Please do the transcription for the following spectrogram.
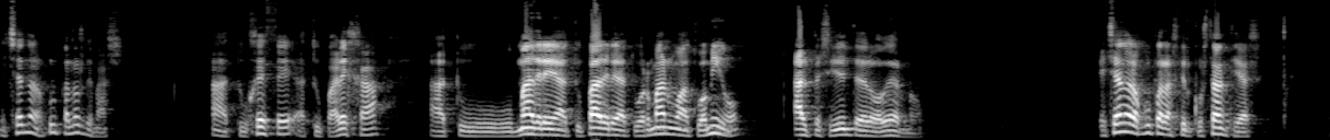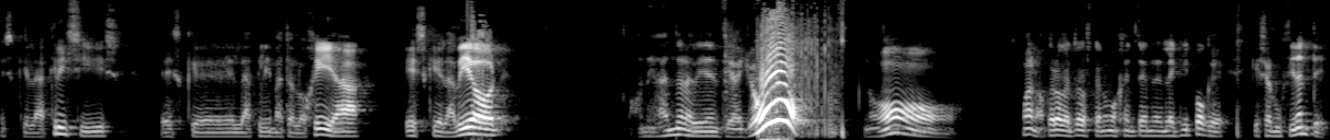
echando la culpa a los demás, a tu jefe, a tu pareja, a tu madre, a tu padre, a tu hermano, a tu amigo, al presidente del gobierno. Echando la culpa a las circunstancias, es que la crisis, es que la climatología, es que el avión, o negando la evidencia. ¡Yo! No, bueno, creo que todos tenemos gente en el equipo que, es alucinante.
